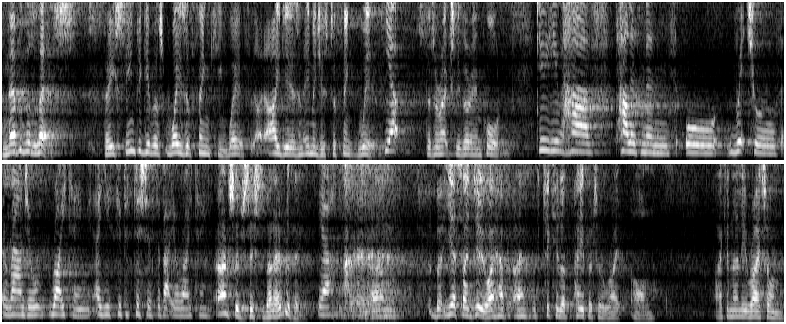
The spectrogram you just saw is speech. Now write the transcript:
Nevertheless, they seem to give us ways of thinking, ways, ideas and images to think with Yep. that are actually very important. Do you have talismans or rituals around your writing? Are you superstitious about your writing? I'm superstitious about everything. Yeah. But yes, I do. I have, I have a particular paper to write on. I can only write on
